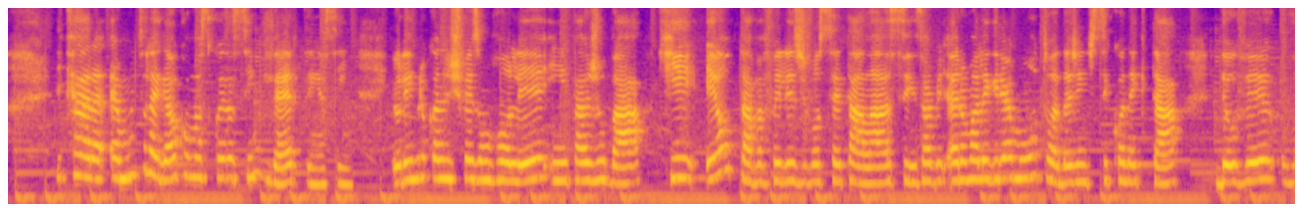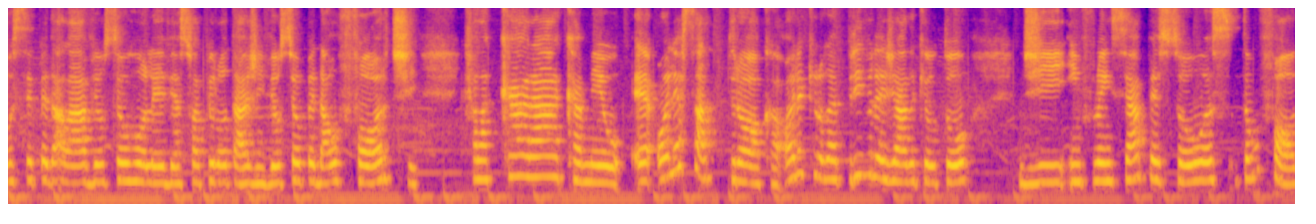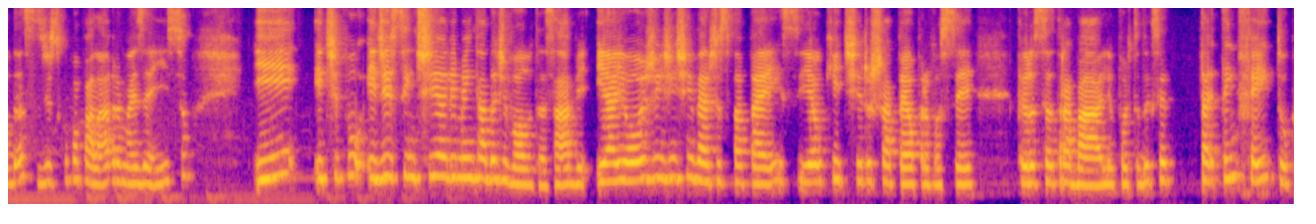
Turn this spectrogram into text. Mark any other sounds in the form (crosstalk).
e cara é muito legal como as coisas se invertem assim eu lembro quando a gente fez um rolê em Itajubá que eu tava feliz de você estar tá lá assim sabe era uma alegria mútua da gente se conectar de eu ver você pedalar ver o seu rolê ver a sua pilotagem ver o seu pedal forte e falar: caraca, meu, é, olha essa troca, olha que lugar privilegiado que eu tô de influenciar pessoas tão fodas, desculpa a palavra, mas é isso. E, e tipo, e de sentir alimentada de volta, sabe? E aí hoje a gente inverte os papéis e eu que tiro o chapéu para você pelo seu trabalho, por tudo que você tem feito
